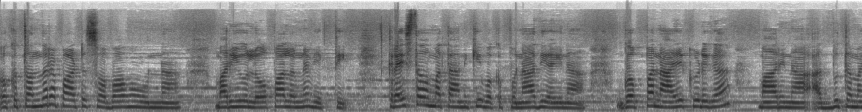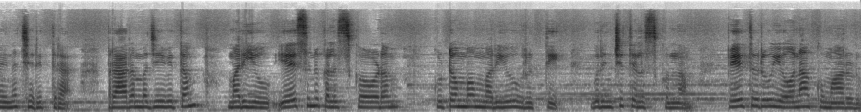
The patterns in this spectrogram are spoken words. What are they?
ఒక తొందరపాటు స్వభావం ఉన్న మరియు లోపాలున్న వ్యక్తి. క్రైస్తవ మతానికి ఒక పునాది అయిన గొప్ప నాయకుడిగా మారిన అద్భుతమైన చరిత్ర. ప్రారంభ జీవితం మరియు యేసును కలుసుకోవడం కుటుంబం మరియు వృత్తి గురించి తెలుసుకుందాం. పేతురు యోనా కుమారుడు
